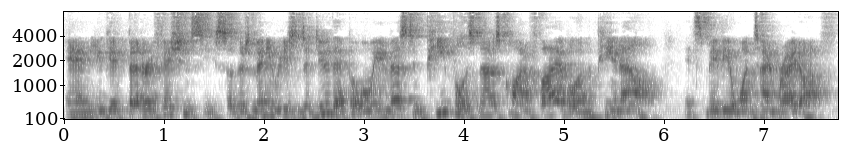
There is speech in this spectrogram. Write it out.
and you get better efficiency. So there's many reasons to do that. But when we invest in people, it's not as quantifiable on the P&L. It's maybe a one-time write-off,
